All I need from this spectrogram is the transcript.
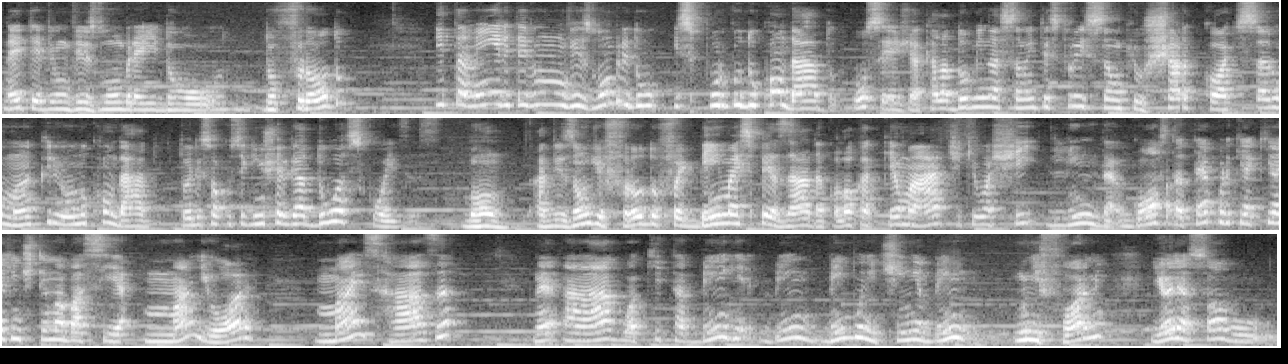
né? teve um vislumbre aí do, do Frodo. E também ele teve um vislumbre do expurgo do condado, ou seja, aquela dominação e destruição que o Charcot Saruman criou no condado. Então ele só conseguiu enxergar duas coisas. Bom, a visão de Frodo foi bem mais pesada. Coloca aqui uma arte que eu achei linda. Gosto até porque aqui a gente tem uma bacia maior, mais rasa. Né? A água aqui está bem, bem, bem bonitinha, bem uniforme. E olha só o,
